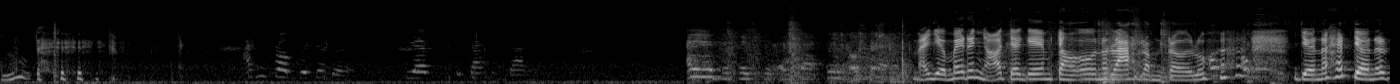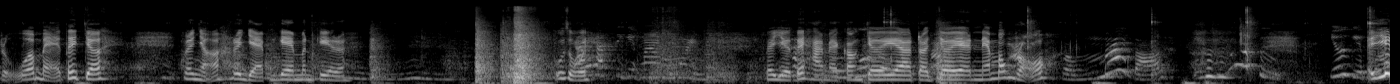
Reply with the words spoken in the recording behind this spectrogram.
nãy giờ mấy đứa nhỏ chơi game trời ơi nó la rầm trời luôn giờ nó hết chơi nó rủ mẹ tới chơi mấy nhỏ nó dạp game bên kia rồi úi I dồi have to get mine in the morning. bây giờ tới hai mẹ con chơi à, trò chơi ném bóng rổ dog. you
